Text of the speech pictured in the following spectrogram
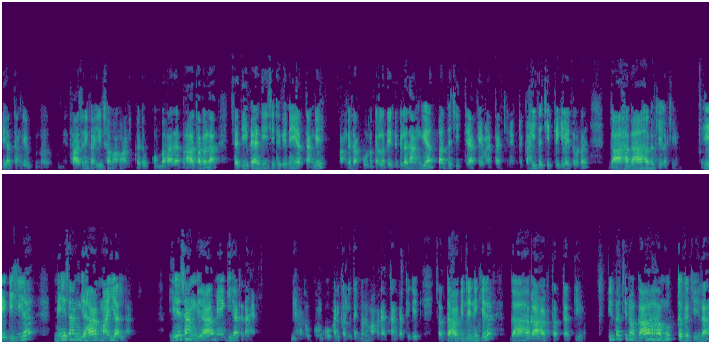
ඒ යත්තන්ගේ සාසනික ඊර්ෂා මම අනික් වැඩ ඔක්කොම බහතබලා සැදී පැහැදී සිටගෙන යත්තන්ගේ අංග සම්පූර්ණ කරලා දෙන්න කියලා සංඝයාත් පද්ද චිත්තයක් එහෙම නැත්තම් කියන එකට ගහිත චිත්තය කියලා ඒකට ගාහ ගාහක කියලා කියනවා. ඒ ගිහියා මේ සංඝයාමයි අල්ලන්නේ. ඒ සංඝයා මේ ගිහට නැහැ. මෙයාට ඔක්කොම කොහොමරි කරලා දෙන්න ඕනේ මම නැත්තම් ගැටිගේ ශ්‍රද්ධාව බින්දින්නේ කියලා ගාහ ගාහක තත්ත්වයක් තියෙනවා. ඊට පස්සේ තියෙනවා ගාහ මුත්තක කියලා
